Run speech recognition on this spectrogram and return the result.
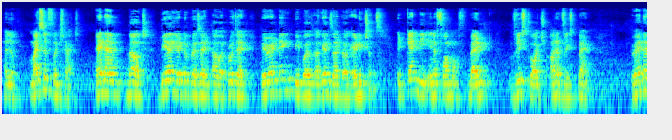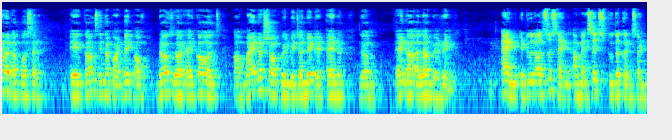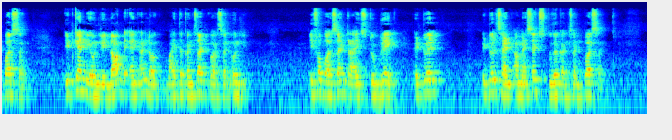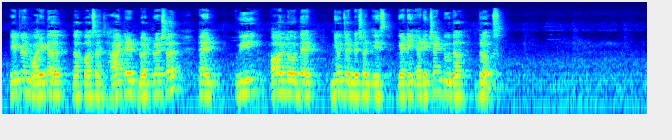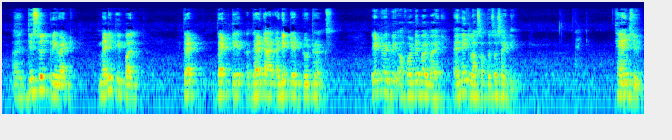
Hello, myself Vanshraj. And I am Daksh. We are here to present our project Preventing People Against the Drug Addictions. It can be in a form of belt, wristwatch, or a wristband. Whenever a person eh, comes in the contact of drugs or alcohols, a minor shock will be generated and the and a alarm will ring. And it will also send a message to the concerned person. It can be only locked and unlocked by the concerned person only. If a person tries to break, it will it will send a message to the concerned person. It will monitor the person's heart rate, blood pressure, and we all know that new generation is getting addiction to the drugs. Uh, this will prevent many people that that that are addicted to drugs. It will be affordable by any class of the society. Thank you.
